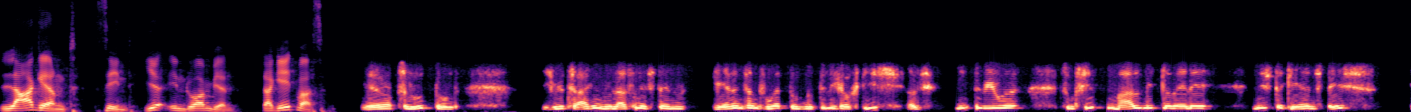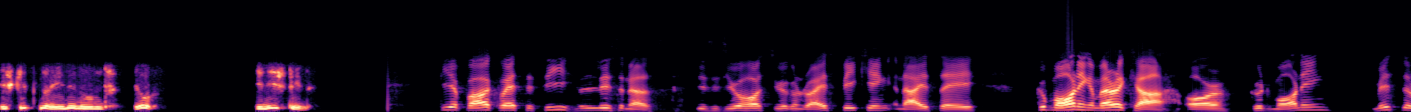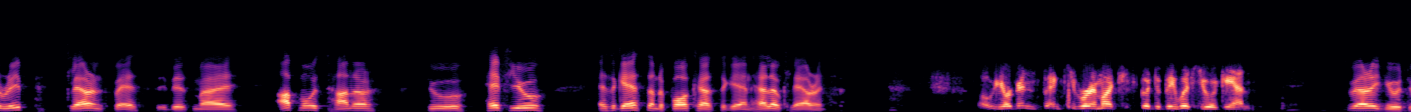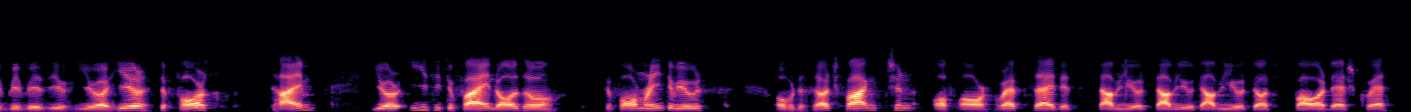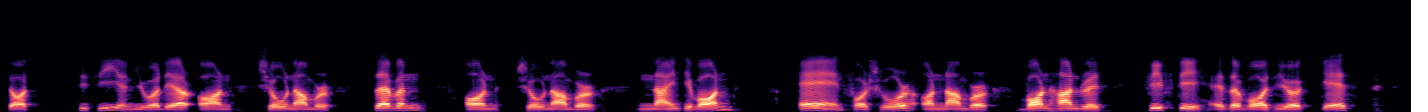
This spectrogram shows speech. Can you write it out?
lagernd sind hier in Dornbirn. Da geht was. Ja, absolut. Und ich würde sagen, wir lassen jetzt den Clarence an Wort und natürlich auch dich als Interviewer zum vierten Mal mittlerweile Mr. Clarence Bess. Es gibt nur einen und ja, genießt ihn. Dear PowerQuest C listeners, this is your host Jürgen Reis speaking and I say good morning America or good morning Mr. Ripped Clarence Bass. It is my utmost honor to have you as a guest on the podcast again. Hello, Clarence. Oh, Jürgen, thank you very much. It's good to be with you again. It's very good to be with you. You are here the fourth time. You're easy to find also the former interviews over the search function of our website. It's www.power-quest.cc and you are there on show number 7 on show number 91 and for sure on number 150 as I was your guest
